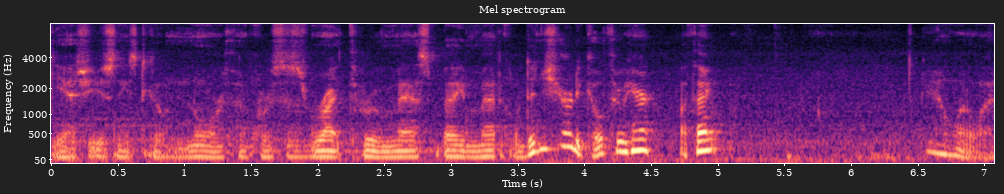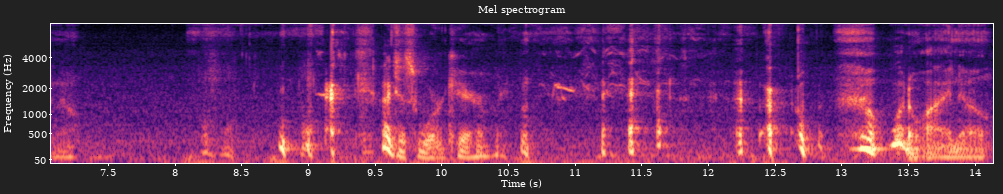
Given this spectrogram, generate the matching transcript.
Yeah, she just needs to go north. Of course, this is right through Mass Bay Medical. Didn't she already go through here? I think. Yeah, what do I know? I just work here. what do I know?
